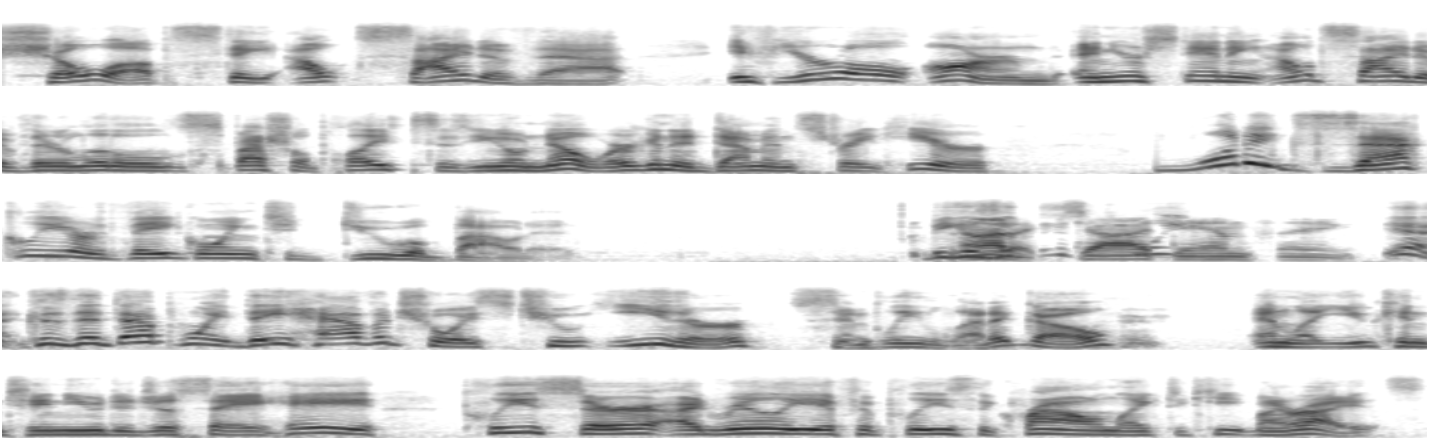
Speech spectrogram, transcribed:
Show up, stay outside of that. If you're all armed and you're standing outside of their little special places, you go, no, we're going to demonstrate here. What exactly are they going to do about it? Because Not at a this point- goddamn thing. yeah, because at that point they have a choice to either simply let it go and let you continue to just say, "Hey, please, sir, I'd really, if it please the crown, like to keep my rights,"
